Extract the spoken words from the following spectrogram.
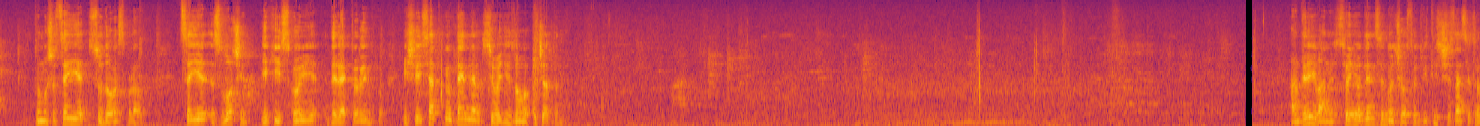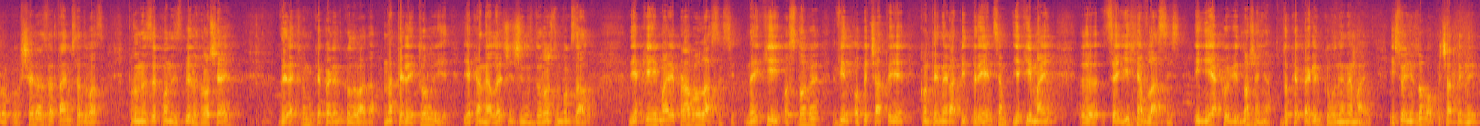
тому що це є судова справа. Це є злочин, який скоює директор ринку. І 60 контейнерів сьогодні знову опечатано. Андрій Іванович, сьогодні 11.06.2016 року ще раз звертаємося до вас про незаконний збір грошей директором КП «Ринку Левада на території, яка належить железнодорожному вокзалу, який має право власності, на якій основі він опечатує контейнера підприємцям, які мають е, це їхня власність, і ніякого відношення до КП ринку вони не мають. І сьогодні знову опечатаний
